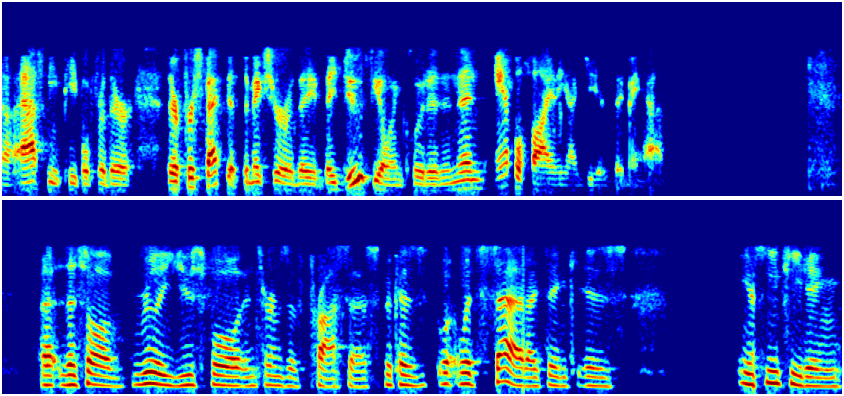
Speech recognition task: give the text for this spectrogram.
uh, asking people for their their perspective to make sure they they do feel included and then amplify any ideas they may have. Uh, that's all really useful in terms of process because what's sad i think is you know hepeating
